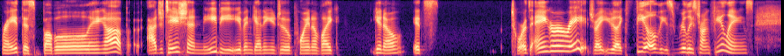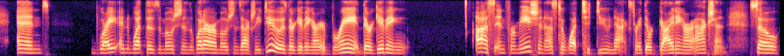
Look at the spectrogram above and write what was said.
right, this bubbling up agitation, maybe even getting you to a point of like, you know, it's towards anger or rage, right? You like feel these really strong feelings and right and what those emotions what our emotions actually do is they're giving our brain they're giving us information as to what to do next, right? They're guiding our action. So,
